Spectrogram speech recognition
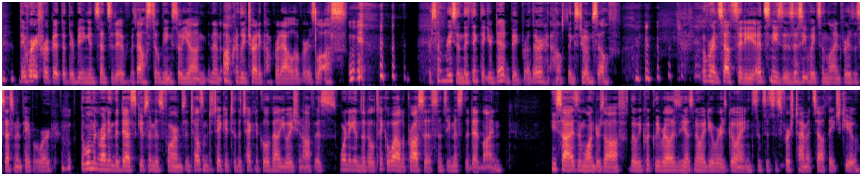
they worry for a bit that they're being insensitive, with Al still being so young, and then awkwardly try to comfort Al over his loss. for some reason, they think that you're dead, big brother, Al thinks to himself. Over in South City, Ed sneezes as he waits in line for his assessment paperwork. The woman running the desk gives him his forms and tells him to take it to the technical evaluation office, warning him that it'll take a while to process since he missed the deadline. He sighs and wanders off, though he quickly realizes he has no idea where he's going, since it's his first time at South HQ. And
